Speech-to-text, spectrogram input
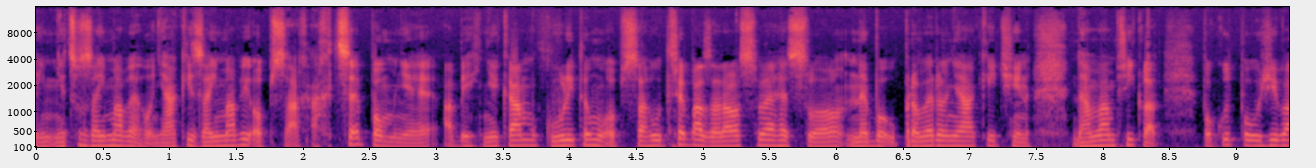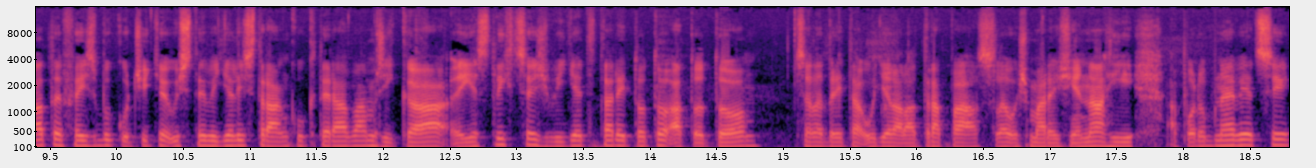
něco zajímavého, nějaký zajímavý obsah a chce po mně, abych někam kvůli tomu obsahu třeba zadal své heslo nebo provedl nějaký čin. Dám vám příklad. Pokud používáte Facebook, určitě už jste viděli stránku, která vám říká, jestli chceš vidět tady toto a toto, celebrita udělala trapas, Leoš Mareš je nahý a podobné věci,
